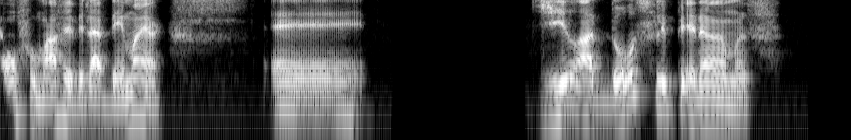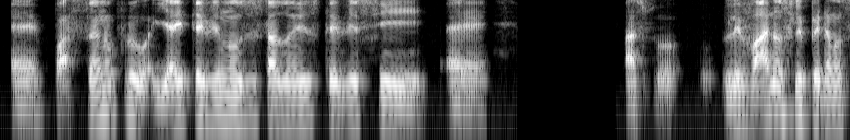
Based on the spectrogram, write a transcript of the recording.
não fumava era bem maior. É, de lá dos fliperamas, é, passando pro. E aí teve nos Estados Unidos, teve esse. é, as- levaram os fliperamas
